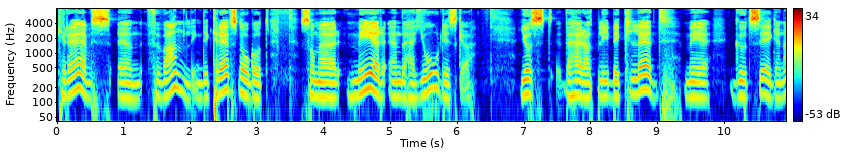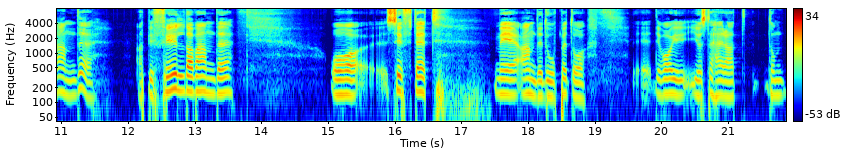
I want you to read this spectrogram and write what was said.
krävs en förvandling. Det krävs något som är mer än det här jordiska just det här att bli beklädd med Guds egen ande. Att bli fylld av ande. Och syftet med andedopet då, eh, det var ju just det här att de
